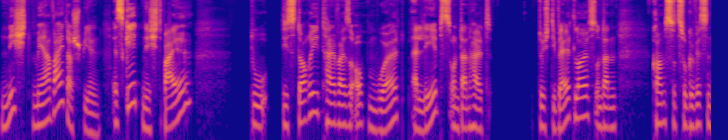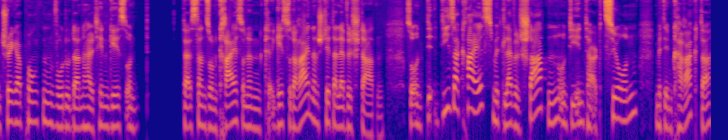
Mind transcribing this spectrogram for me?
nicht mehr weiterspielen. Es geht nicht, weil du die Story teilweise Open World erlebst und dann halt durch die Welt läufst und dann kommst du zu gewissen Triggerpunkten, wo du dann halt hingehst und da ist dann so ein Kreis und dann gehst du da rein, dann steht da Level starten. So, und dieser Kreis mit Level starten und die Interaktion mit dem Charakter,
